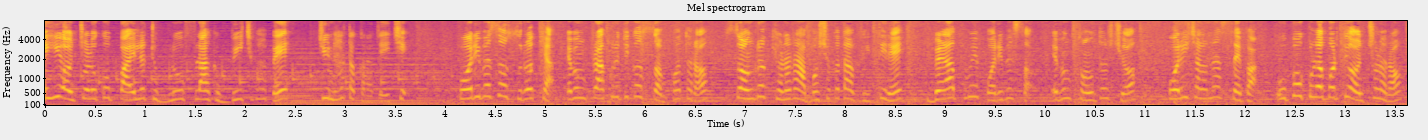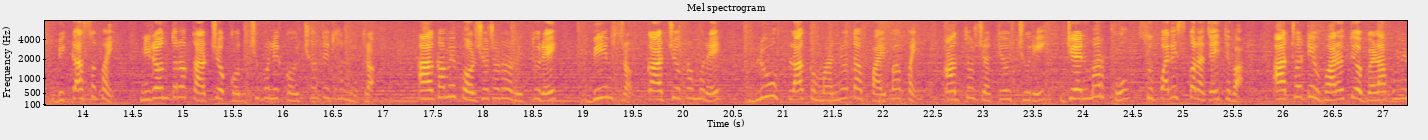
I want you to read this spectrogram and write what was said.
ଏହି ଅଞ୍ଚଳକୁ ପାଇଲଟ ବ୍ଲୁ ଫ୍ଲାଗ୍ ବିଚ୍ ଭାବେ ଚିହ୍ନଟ କରାଯାଇଛି। ପରିବେଶ ସୁରକ୍ଷା ଏବଂ ପ୍ରାକୃତିକ ସମ୍ପଦର ସଂରକ୍ଷଣର ଆବଶ୍ୟକତା ଭିତ୍ତିରେ ବେଳାଭୂମି ପରିବେଶ ଏବଂ ସୌନ୍ଦର୍ଯ୍ୟ ପରିଚାଳନା ସେବା ଉପକୂଳବର୍ତ୍ତୀ ଅଞ୍ଚଳର ବିକାଶ ପାଇଁ ନିରନ୍ତର କାର୍ଯ୍ୟ କରୁଛି ବୋଲି କହିଛନ୍ତି ଧର୍ମେନ୍ଦ୍ର। ଆଗାମୀ ପର୍ଯ୍ୟଟନ ଋତୁରେ ବିମ୍ସର କାର୍ଯ୍ୟକ୍ରମରେ ବ୍ଲୁ ଫ୍ଲାଗ୍ ମାନ୍ୟତା ପାଇବା ପାଇଁ ଆନ୍ତର୍ଜାତୀୟ ଜୁରି ଡେନମାର୍କକୁ ସୁପାରିଶ କରାଯାଇଥିବା ଆଠଟି ଭାରତୀୟ ବେଳାଭୂମି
